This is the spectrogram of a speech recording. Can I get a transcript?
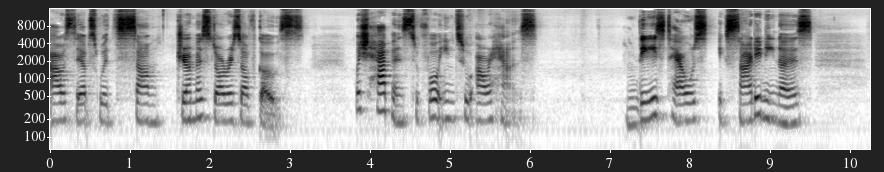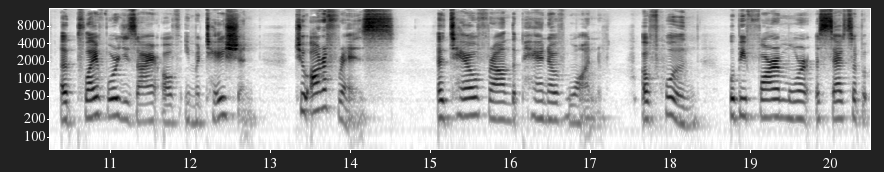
ourselves with some German stories of ghosts, which happens to fall into our hands. These tales excited in us a playful desire of imitation. To our friends, a tale from the pen of one of whom would be far more accessible,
